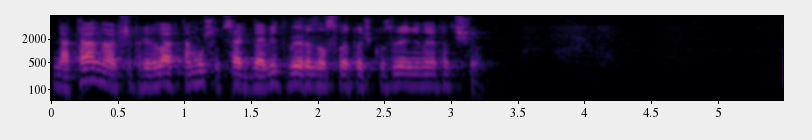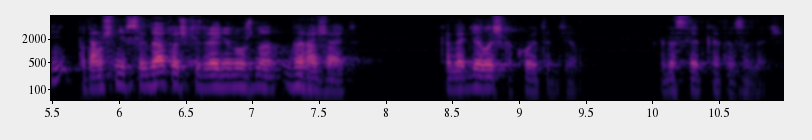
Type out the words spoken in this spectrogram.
Натана вообще привела к тому, что царь Давид выразил свою точку зрения на этот счет. Ну, потому что не всегда точки зрения нужно выражать, когда делаешь какое-то дело, когда стоит какая-то задача.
